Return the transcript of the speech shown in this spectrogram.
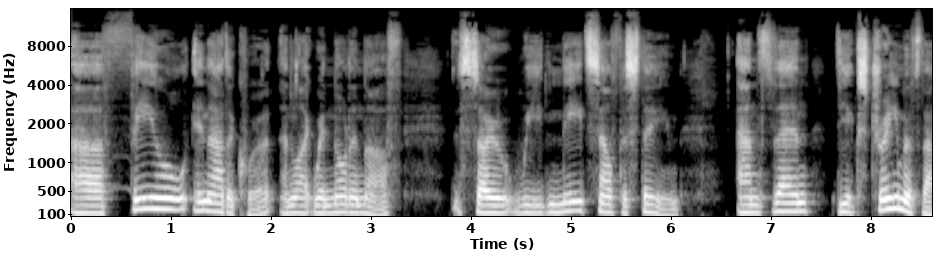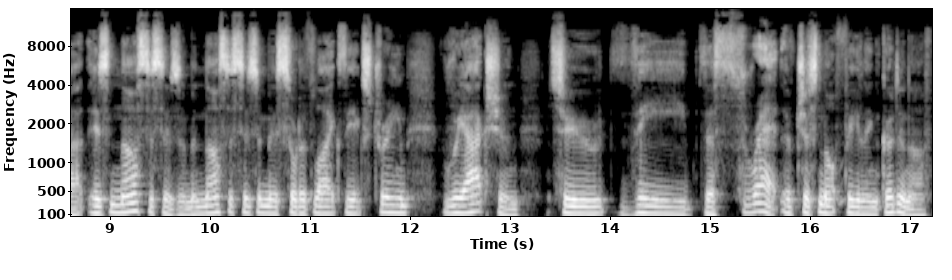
uh, feel inadequate and like we're not enough. So we need self esteem. And then the extreme of that is narcissism. And narcissism is sort of like the extreme reaction to the, the threat of just not feeling good enough.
